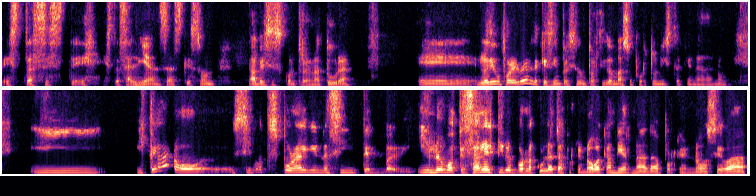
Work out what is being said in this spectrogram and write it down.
estas, este, estas alianzas que son a veces contra natura. Lo digo por el verde, que siempre ha sido un partido más oportunista que nada, ¿no? Y, y claro, si votas por alguien así te, y luego te sale el tiro por la culata porque no va a cambiar nada, porque no se va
